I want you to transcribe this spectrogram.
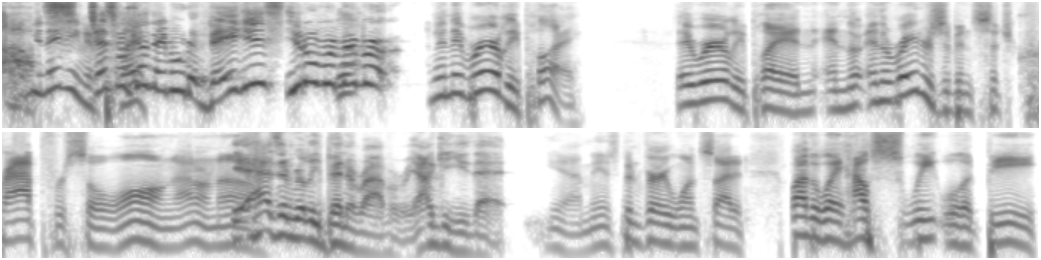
I mean, they just play. because they moved to Vegas, you don't remember? Well, I mean, they rarely play. They rarely play, and and the and the Raiders have been such crap for so long. I don't know. It hasn't really been a rivalry. I'll give you that. Yeah, I mean it's been very one sided. By the way, how sweet will it be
